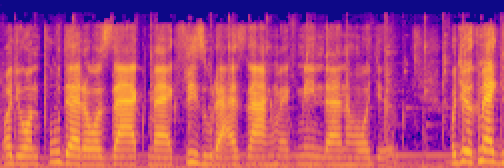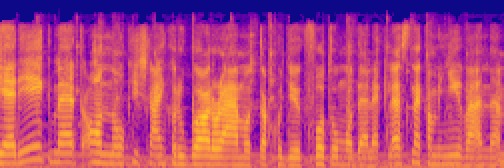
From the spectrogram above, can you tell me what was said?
agyon puderozzák, meg frizurázzák, meg minden, hogy hogy ők megnyerjék, mert annó kislánykorukban arról álmodtak, hogy ők fotomodellek lesznek, ami nyilván nem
